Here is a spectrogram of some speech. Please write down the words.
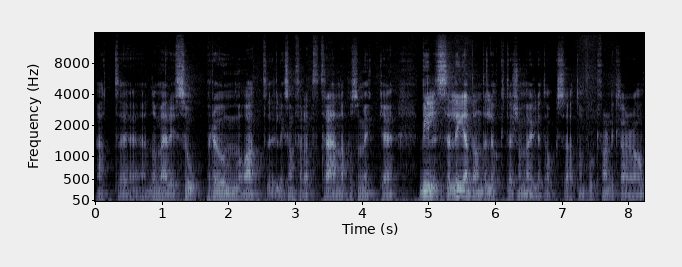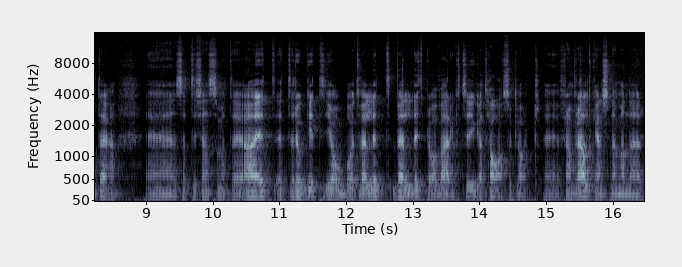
Att eh, de är i soprum och att eh, liksom för att träna på så mycket vilseledande lukter som möjligt också. Att de fortfarande klarar av det. Eh, så det känns som att det är ett, ett ruggigt jobb och ett väldigt, väldigt bra verktyg att ha såklart. Eh, framförallt kanske när man är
